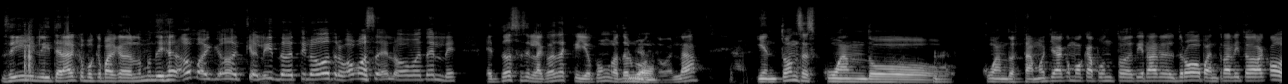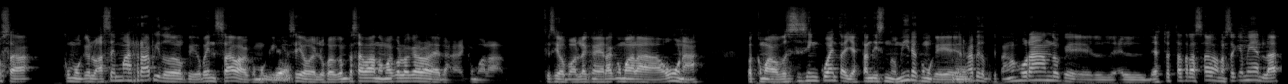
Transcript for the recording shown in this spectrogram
sí, literal, como que para que todo el mundo dijera, oh my god, qué lindo, esto y lo otro, vamos a hacerlo, vamos a meterle. Entonces, la cosa es que yo pongo a todo el mundo, ¿verdad? Y entonces, cuando, cuando estamos ya como que a punto de tirar el drop, a entrar y toda la cosa, como que lo hacen más rápido de lo que yo pensaba, como que, qué sé yo, el juego empezaba, no me acuerdo qué hora era, como a la que si yo ponle que era como a la una, pues como a las 12.50 ya están diciendo, mira, como que rápido, porque están jurando que el, de esto está atrasado, no sé qué mierda.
